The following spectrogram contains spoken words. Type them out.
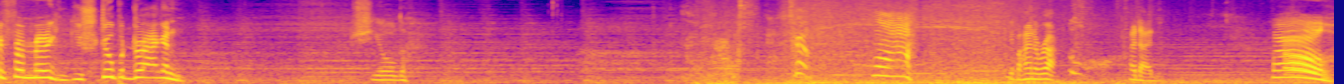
Away from me, you stupid dragon! Shield. Ah! Get behind a rock. I died. Oh!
